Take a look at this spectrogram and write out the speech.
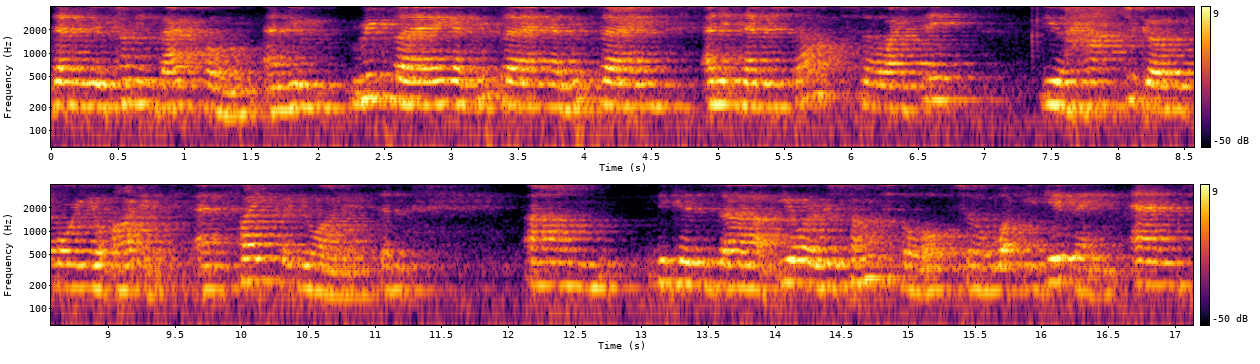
then you're coming back home and you replaying and replaying and replaying, and it never stops. So I think you have to go for your artist and fight for your artist, and um, because uh, you're responsible also what you're giving. And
